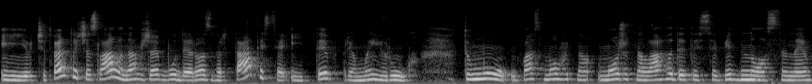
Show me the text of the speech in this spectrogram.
І 4 числа вона вже буде розвертатися і йти в прямий рух. Тому у вас можуть, можуть налагодитися відносини.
